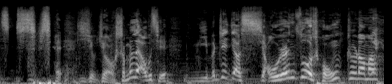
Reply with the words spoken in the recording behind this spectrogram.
这这有有什么了不起？你们这叫小人做宠，知道吗？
